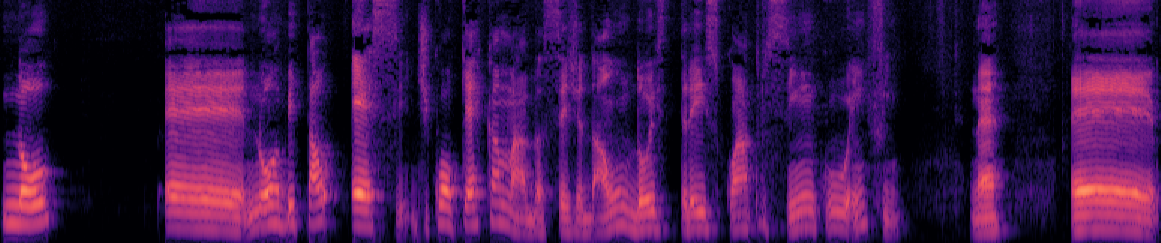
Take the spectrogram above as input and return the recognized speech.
no, é, no orbital S de qualquer camada, seja da 1, 2, 3, 4, 5, enfim. Né? É,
